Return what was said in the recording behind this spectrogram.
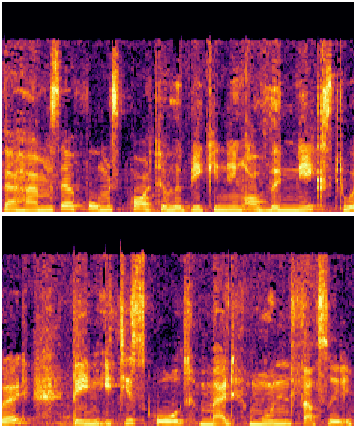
the hamza forms part of the beginning of the next word, then it is called mad munfasil.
